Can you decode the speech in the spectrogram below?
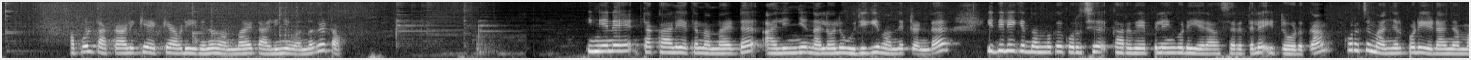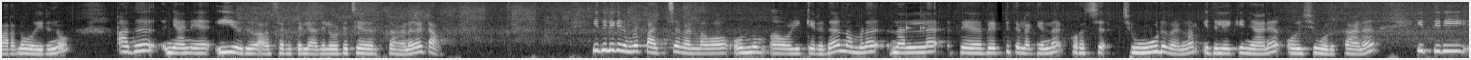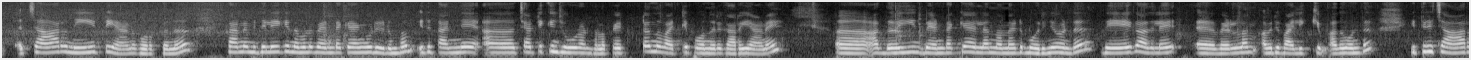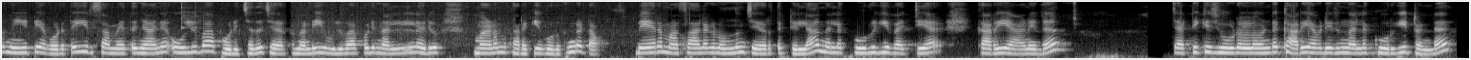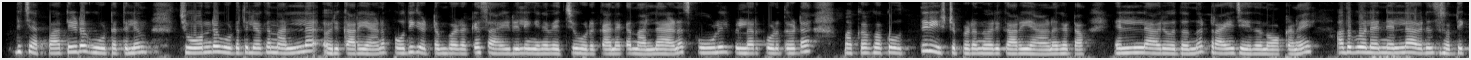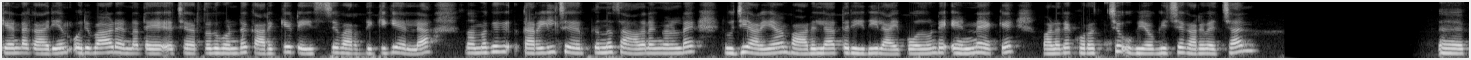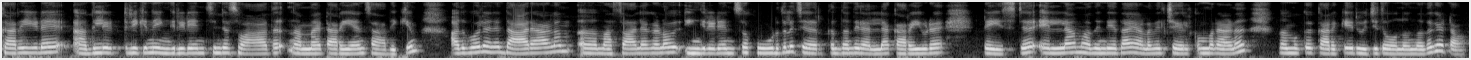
അപ്പോൾ തക്കാളിക്കൊക്കെ അവിടെ ഇരുന്ന് നന്നായിട്ട് അലിഞ്ഞു വന്നു കേട്ടോ. ഇങ്ങനെ തക്കാളിയൊക്കെ നന്നായിട്ട് അലിഞ്ഞ് നല്ലപോലെ ഉരുകി വന്നിട്ടുണ്ട്. ഇതിലേക്ക് നമുക്ക് കുറച്ച് കറിവേപ്പിലയും കൂടി ഈ ഒരു അവസരത്തിൽ ഇട്ട് കൊടുക്കാം. കുറച്ച് മഞ്ഞൾപ്പൊടി ഇടാൻ ഞാൻ മറന്നുപോയിരുന്നു. അത് ഞാൻ ഈ ഒരു അവസരത്തിൽ അതിലോട്ട് ചേർക്കുകയാണ് കേട്ടോ. ഇതിലേക്ക് നമ്മൾ പച്ചവെള്ളമോ ഒന്നും ഒഴിക്കരുത്. നമ്മൾ നല്ല വെട്ടി തിളയ്ക്കുന്ന കുറച്ച് ചൂട് വെള്ളം ഇതിലേക്ക് ഞാൻ ഒഴിച്ചു കൊടുക്കുകയാണ് ഇത്തിരി ചാറ് നീട്ടിയാണ് കൊടുക്കുന്നത്. കാരണം ഇതിലേക്ക് നമ്മൾ വെണ്ടയ്ക്കയും കൂടി ഇടുമ്പം ഇത് തന്നെ ചട്ടിക്കും ചൂടുണ്ടല്ലോ. പെട്ടെന്ന് വറ്റി പോകുന്നൊരു കറിയാണേ. അത് ഈ വെണ്ടയ്ക്ക എല്ലാം നന്നായിട്ട് മുരിഞ്ഞുകൊണ്ട് വേഗം അതിലെ വെള്ളം അവർ വലിക്കും. അതുകൊണ്ട് ഇത്തിരി ചാറ് നീട്ടിയാണ് കൊടുത്ത് ഈ ഒരു സമയത്ത് ഞാൻ ഉലുവ പൊടിച്ചത് ചേർക്കുന്നുണ്ട്. ഈ ഉലുവ പൊടി നല്ലൊരു മണം കറക്കി കൊടുക്കും കേട്ടോ. വേറെ മസാലകളൊന്നും ചേർത്തിട്ടില്ല. നല്ല കുറുകി വറ്റിയ കറിയാണിത്. ചട്ടിക്ക് ചൂടുള്ളതുകൊണ്ട് കറി അവിടെ ഇരുന്ന് നല്ല കുറുകിയിട്ടുണ്ട്. ഇത് ചപ്പാത്തിയുടെ കൂട്ടത്തിലും ചോറിന്റെ കൂട്ടത്തിലും ഒക്കെ നല്ല ഒരു കറിയാണ്. പൊതി കെട്ടുമ്പോഴൊക്കെ സൈഡിൽ ഇങ്ങനെ വെച്ച് കൊടുക്കാനൊക്കെ നല്ലതാണ്. സ്കൂളിൽ പിള്ളേർക്ക് കൊടുത്തിട്ട് മക്കൾക്കൊക്കെ ഒത്തിരി ഇഷ്ടപ്പെടുന്ന ഒരു കറിയാണ് കേട്ടോ. എല്ലാവരും ഇതൊന്ന് ട്രൈ ചെയ്ത് നോക്കണേ. അതുപോലെ തന്നെ എല്ലാവരും ശ്രദ്ധിക്കേണ്ട കാര്യം ഒരുപാട് എണ്ണ ചേർത്തത് കൊണ്ട് കറിക്ക് ടേസ്റ്റ് വർദ്ധിക്കുകയല്ല. നമുക്ക് കറിയിൽ ചേർക്കുന്ന സാധനങ്ങളുടെ രുചി അറിയാൻ പാടില്ലാത്ത രീതിയിലായി പോയതുകൊണ്ട് എണ്ണയൊക്കെ വളരെ കുറച്ച് ഉപയോഗിച്ച് കറി വെച്ചാൽ കറിയുടെ അതിലിട്ടിരിക്കുന്ന ഇൻഗ്രീഡിയൻസിന്റെ സ്വാദ് നന്നായിട്ട് അറിയാൻ സാധിക്കും. അതുപോലെ തന്നെ ധാരാളം മസാലകളോ ഇൻഗ്രീഡിയൻസോ കൂടുതൽ ചേർക്കുന്നതിലല്ല കറിയുടെ ടേസ്റ്റ്. എല്ലാം അതിന്റേതായ അളവിൽ ചേർക്കുമ്പോഴാണ് നമുക്ക് കറിക്ക് രുചി തോന്നുന്നത് കേട്ടോ.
